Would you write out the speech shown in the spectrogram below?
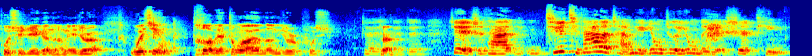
push 这个能力，就是微信特别重要的能力就是 push。对对对对，这也是它。嗯其实其他的产品用这个用的也是挺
